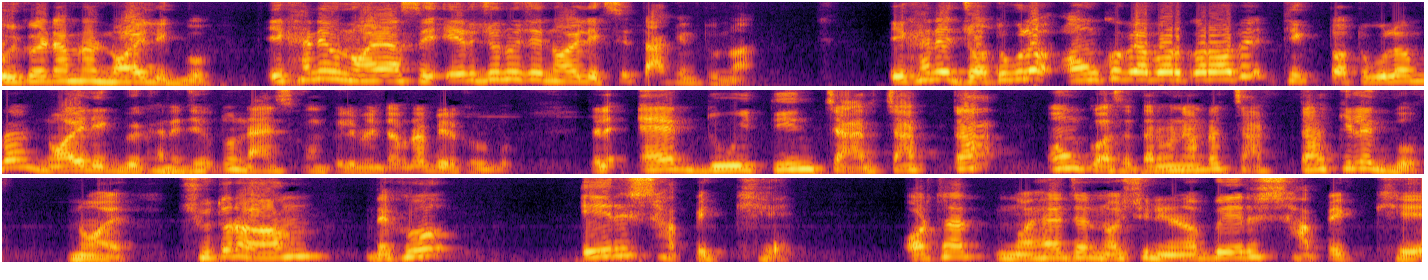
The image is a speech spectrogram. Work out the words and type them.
ওই কয়টা আমরা নয় লিখব। এখানেও নয় আছে, এর জন্য যে নয় লিখছি তা কিন্তু না এখানে যতগুলো অঙ্ক ব্যবহার করা হবে, ঠিক ততগুলো আমরা নয় লিখব এখানে, যেহেতু নাইন্স কমপ্লিমেন্ট আমরা বের করব। তাহলে এক, দুই, তিন, চার, চারটা অঙ্ক আছে, তার মানে আমরা চারটা কি লিখব? নয়। সুতরাং দেখো, এর সাপেক্ষে, অর্থাৎ নয় হাজার নয়শো নিরানব্বই এর সাপেক্ষে,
